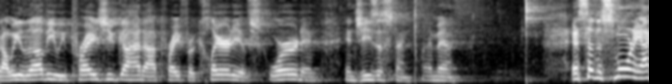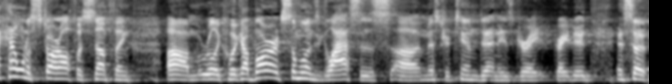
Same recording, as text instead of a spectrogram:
God, we love you. We praise you, God. I pray for clarity of word and in Jesus' name. Amen. And so this morning, I kind of want to start off with something um, really quick. I borrowed someone's glasses, uh, Mr. Tim Denton. He's great, great dude. And so,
